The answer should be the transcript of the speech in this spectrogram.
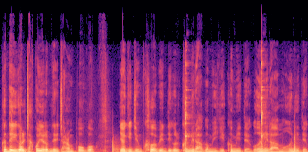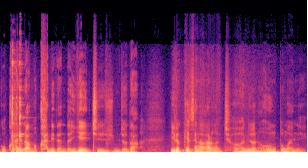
근데 이걸 자꾸 여러분들이 잘못 보고 여기 지금 컵인데 이걸 금이라 하면 이게 금이 되고 은이라 하면 은이 되고 칼이라 하면 칼이 된다. 이게 일체유심조다. 이렇게 생각하는 건 전혀 엉뚱한 얘기.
